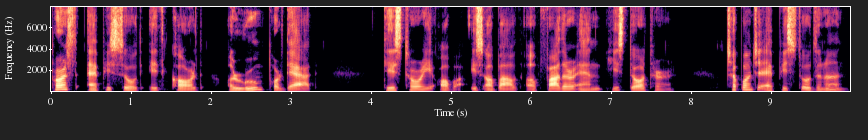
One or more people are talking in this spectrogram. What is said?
First episode is called A Room for Dad. This story of, is about a father and his daughter. 첫 번째 에피소드는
